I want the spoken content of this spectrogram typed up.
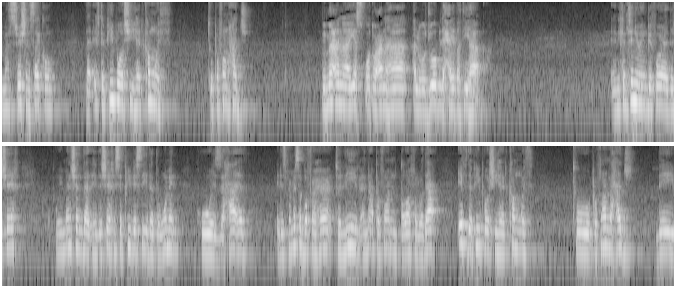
menstruation cycle that if the people she had come with to perform Hajj بمعنى يسقط عنها الوجوب لحيضتها And continuing before the Shaykh, we mentioned that the Shaykh said previously that the woman who is a ha'id, it is permissible for her to leave and not perform tawaf al wada' if the people she had come with to perform the Hajj, they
